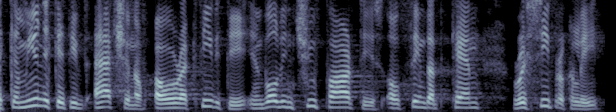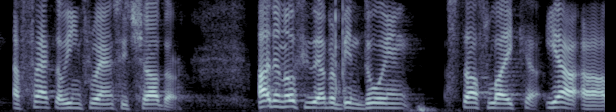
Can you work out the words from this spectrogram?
a communicative action of our activity involving two parties or things that can reciprocally affect or influence each other. I don't know if you've ever been doing stuff like, uh, yeah, uh,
